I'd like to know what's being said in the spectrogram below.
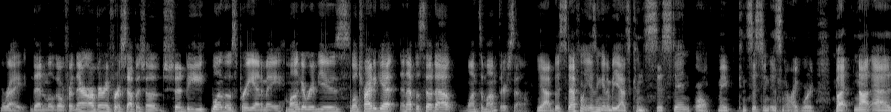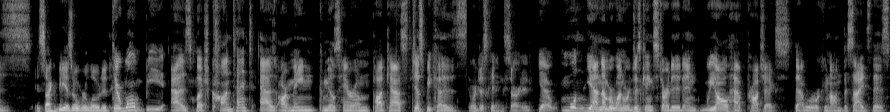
Right. Then we'll go from there. Our very first episode should be one of those pre anime manga reviews. We'll try to get an episode out once a month or so. Yeah, this definitely isn't going to be as consistent. Well, maybe consistent isn't the right word, but not as. It's not going to be as overloaded. There won't be as much content as our main Camille's Harem podcast, just because. We're just getting started. Yeah, well, yeah. Number one, we're just getting started, and we all have projects that we're working on besides this,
